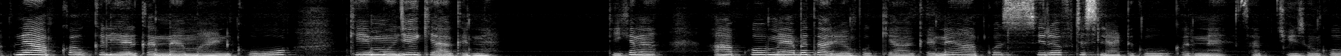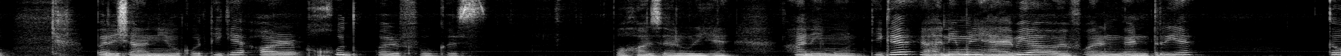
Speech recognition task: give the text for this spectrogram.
अपने आप को क्लियर करना है माइंड को कि मुझे क्या करना है। ठीक है ना? आपको, मैं बता रही हूँ आपको क्या करना है। आपको सिर्फ़ जस्ट लेट गो करना है सब चीज़ों को, परेशानियों को, ठीक है? और ख़ुद पर फोकस बहुत ज़रूरी है हनीमून ठीक है? हनीमून है भी फॉरेन कंट्री है तो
